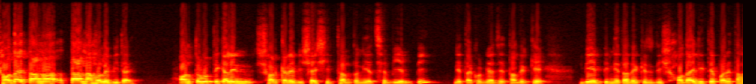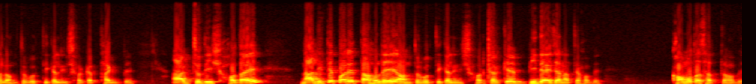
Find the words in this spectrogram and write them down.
সদায় তা না তা না হলে বিদায়। অন্তর্বর্তীকালীন সরকারের বিষয়ে সিদ্ধান্ত নিয়েছে বিএনপি নেতাকর্মীরা যে তাদেরকে, বিএনপি নেতাদেরকে যদি সদায় দিতে পারে, তাহলে অন্তর্বর্তীকালীন সরকার থাকবে। আর যদি সদায় না দিতে পারে, তাহলে অন্তর্বর্তীকালীন সরকারকে বিদায় জানাতে হবে, ক্ষমতা ছাড়তে হবে।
